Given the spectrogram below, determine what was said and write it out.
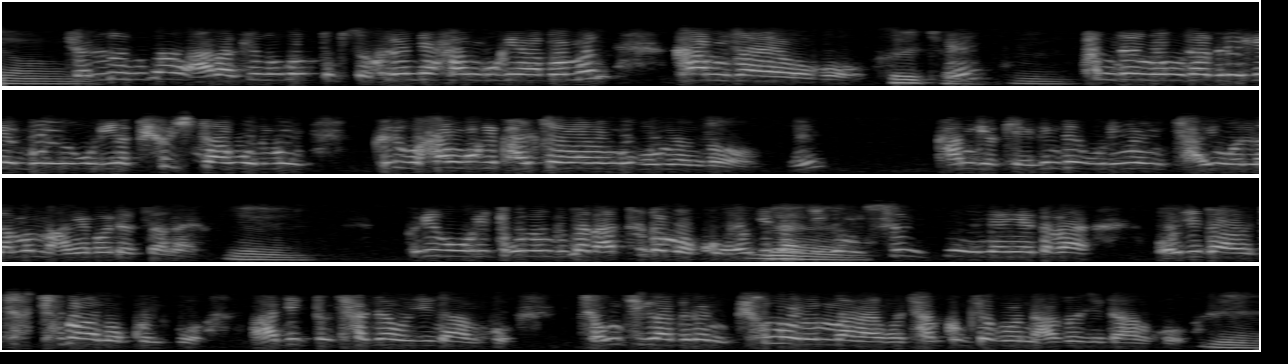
어, 별로 누가 알아주는 것도 없어. 그런데 한국에 와보면 감사해오고 그렇죠. 예? 음, 참전 용사들에게 뭐 우리가 표시도 하고 그러고 그리고 한국이 발전하는 거 보면서 예? 감격해. 근데 우리는 자유월남은 망해버렸잖아요. 예, 그리고 우리 돈은 누가 다 뜯어먹고 어디다 네. 지금 스위스 은행에다가 어디다 차- 처박아 놓고 있고 아직도 찾아오지도 않고 정치가들은 표노릇만 하고 적극적으로 나서지도 않고 예,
